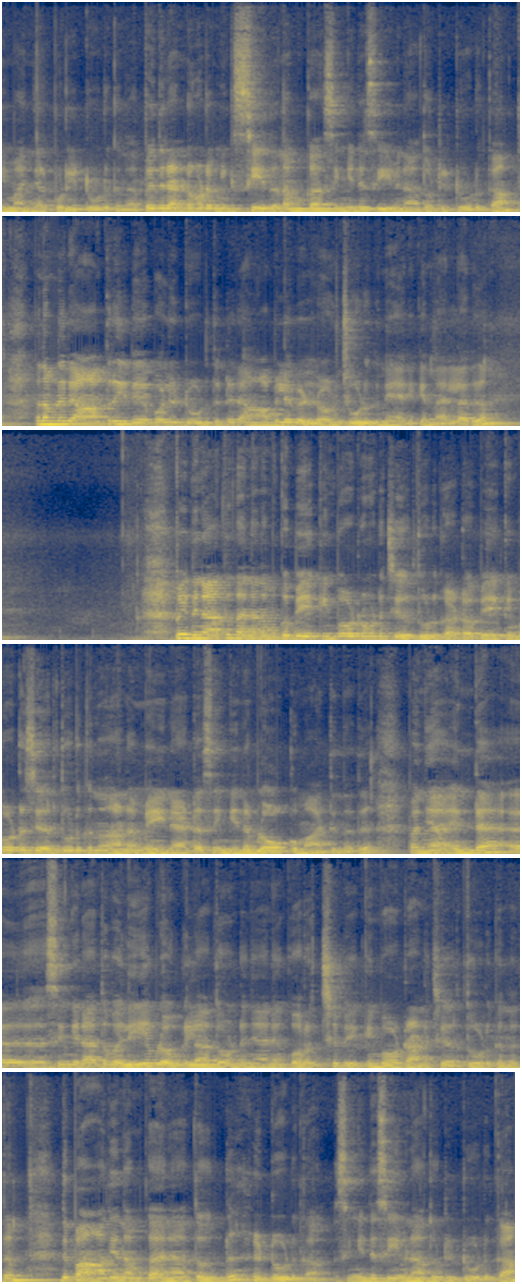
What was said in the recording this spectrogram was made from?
ഈ മഞ്ഞൾപ്പൊടി ഇട്ട് കൊടുക്കുന്നത്. അപ്പോൾ ഇത് രണ്ടും കൂടെ മിക്സ് ചെയ്ത് നമുക്ക് ആ സിങ്കിന്റെ സീവിനകത്തോട്ട് ഇട്ട് കൊടുക്കാം. അപ്പോൾ നമ്മൾ രാത്രി ഇതേപോലെ ഇട്ട് കൊടുത്തിട്ട് രാവിലെ വെള്ളം ഒഴിച്ച് കൊടുക്കുന്നതായിരിക്കും നല്ലത്. അപ്പോൾ ഇതിനകത്ത് തന്നെ നമുക്ക് ബേക്കിംഗ് പൗഡറും കൂടി ചേർത്ത് കൊടുക്കാം കേട്ടോ. ബേക്കിംഗ് പൗഡർ ചേർത്ത് കൊടുക്കുന്നതാണ് മെയിനായിട്ട് സിങ്കിന്റെ ബ്ലോക്ക് മാറ്റുന്നത്. അപ്പം ഞാൻ എന്റെ സിങ്കിനകത്ത് വലിയ ബ്ലോക്ക് ഇല്ലാത്തതുകൊണ്ട് ഞാൻ കുറച്ച് ബേക്കിംഗ് പൗഡറാണ് ചേർത്ത് കൊടുക്കുന്നത്. ഇതിപ്പോൾ ആദ്യം നമുക്ക് അതിനകത്തോട്ട് ഇട്ട് കൊടുക്കാം. സിങ്കിന്റെ സീവിനകത്തോട്ട് ഇട്ട് കൊടുക്കാം.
